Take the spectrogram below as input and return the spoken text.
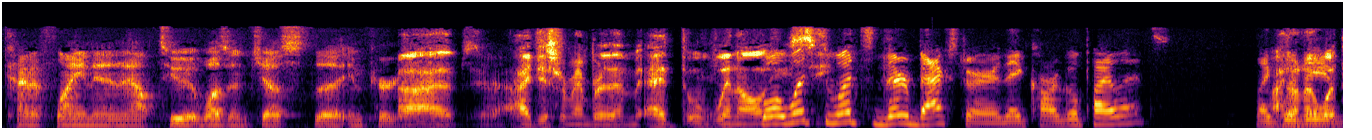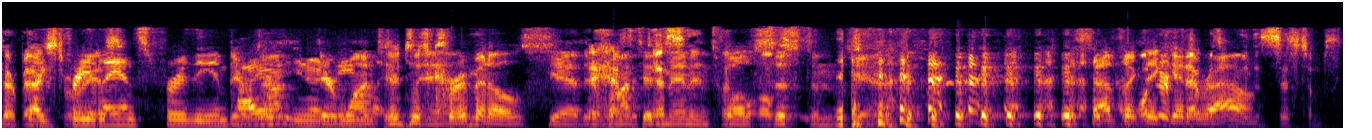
kind of flying in and out too. It wasn't just the Imperial Uh, ships. so. I just remember them at, when all. well, what's see, what's their backstory? Are they cargo pilots? Like I don't know they, what their like backstory is. freelance for the They're, Empire. want- you know they're what I mean? wanted They're just criminals. Yeah, they're They wanted men in 12 12 systems. Yeah. It sounds like they get that was one of around. the systems.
